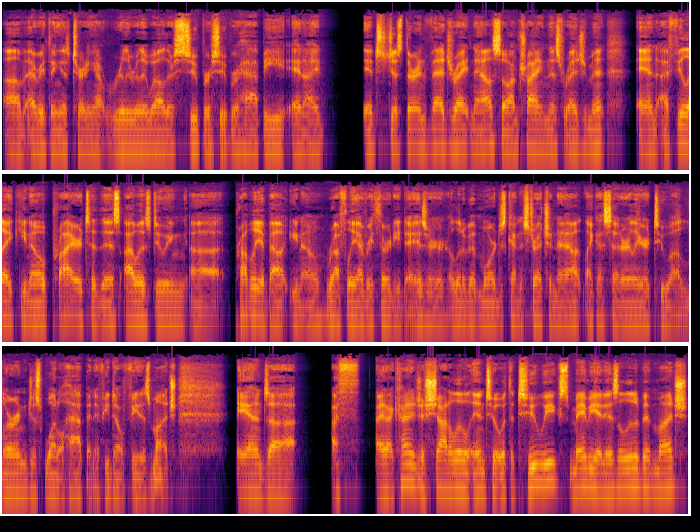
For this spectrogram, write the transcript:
Um, everything is turning out really, really well. They're super, super happy, and I it's just they're in veg right now, so I'm trying this regiment, and I feel like you know prior to this, I was doing uh, probably about you know roughly every 30 days or a little bit more, just kind of stretching it out, like I said earlier, to uh, learn just what'll happen if you don't feed as much, and uh, I th- and I kind of just shot a little into it with the two weeks. Maybe it is a little bit much.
